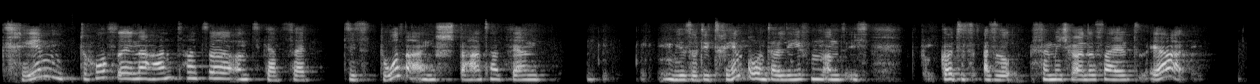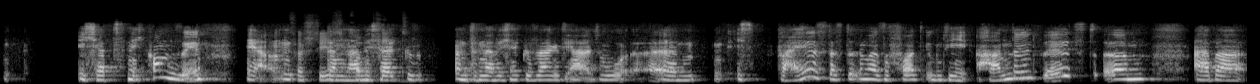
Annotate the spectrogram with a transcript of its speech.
Cremedose in der Hand hatte und die ganze Zeit diese Dose angestarrt hat, während mir so die Tränen runterliefen und ich, Gottes, also für mich war das halt, ja, ich habe es nicht kommen sehen. Ja, und Verstehe dann habe ich halt und dann habe ich halt gesagt, ja, du, ähm, ich weiß, dass du immer sofort irgendwie handeln willst, ähm, aber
